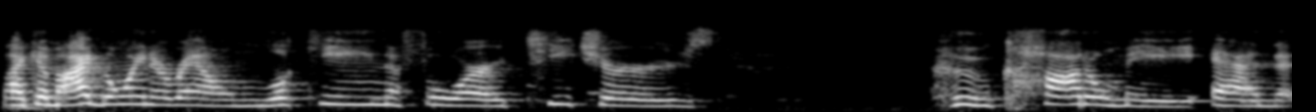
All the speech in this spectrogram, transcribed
Like, am I going around looking for teachers who coddle me and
